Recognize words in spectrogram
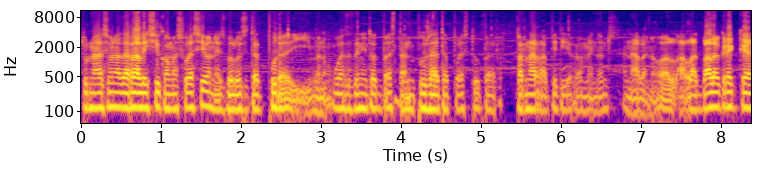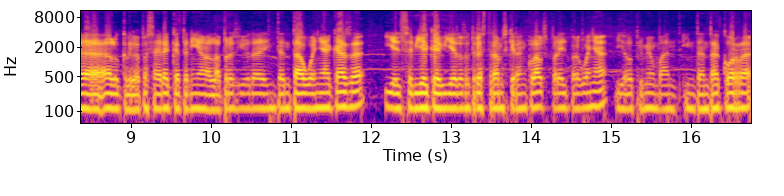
tornar a ser una de rally així com a Suècia on és velocitat pura i bueno, ho has de tenir tot bastant posat a puesto per, per anar ràpid i realment doncs, anava no? A l'Atbalo crec que el que li va passar era que tenia la pressió d'intentar guanyar a casa i ell sabia que hi havia dos o tres trams que eren claus per ell per guanyar i el primer on va intentar córrer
